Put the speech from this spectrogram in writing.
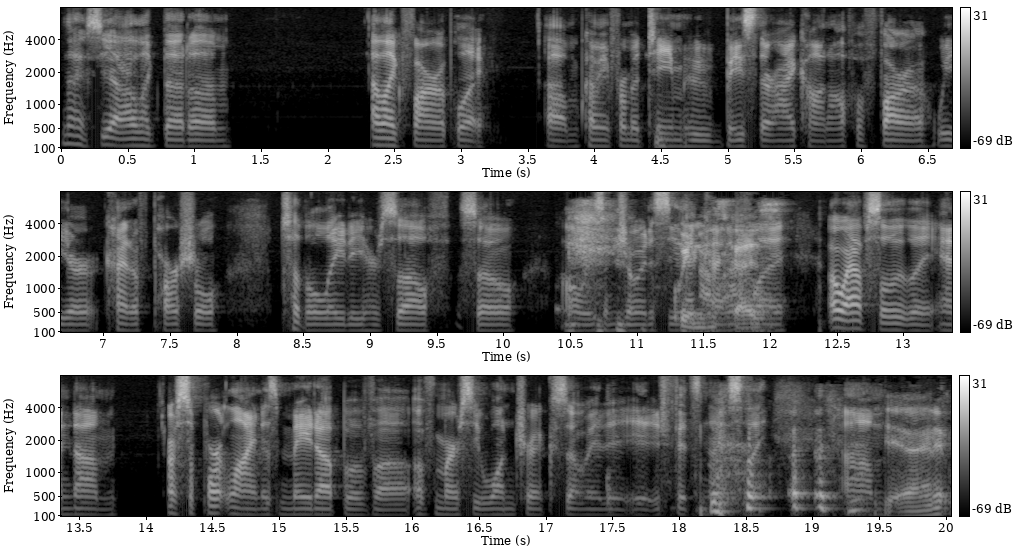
Nice. Yeah, I like that. Um, I like Pharah play. Um, coming from a team who based their icon off of Pharah, we are kind of partial to the lady herself. So always enjoy to see that in kind of play. Oh, absolutely. And um, our support line is made up of uh, of Mercy One Trick, so it it, it fits nicely. Um, Yeah, and it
